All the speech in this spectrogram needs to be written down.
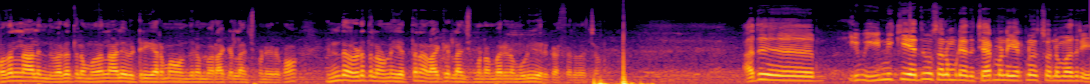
முதல் நாள் இந்த வருடத்தில் முதல் நாளே வெற்றிகரமாக வந்து நம்ம ராக்கெட் லான்ச் பண்ணியிருக்கோம். இந்த வருடத்தில் இன்னும் எத்தனை ராக்கெட் லான்ச் பண்ணுற மாதிரி நம்ம முடிவு இருக்கா சார் ஏதாச்சும்? அது இவ் இன்னைக்கு எதுவும் சொல்ல முடியாது. சேர்மன் ஏற்கனவே சொன்ன மாதிரி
